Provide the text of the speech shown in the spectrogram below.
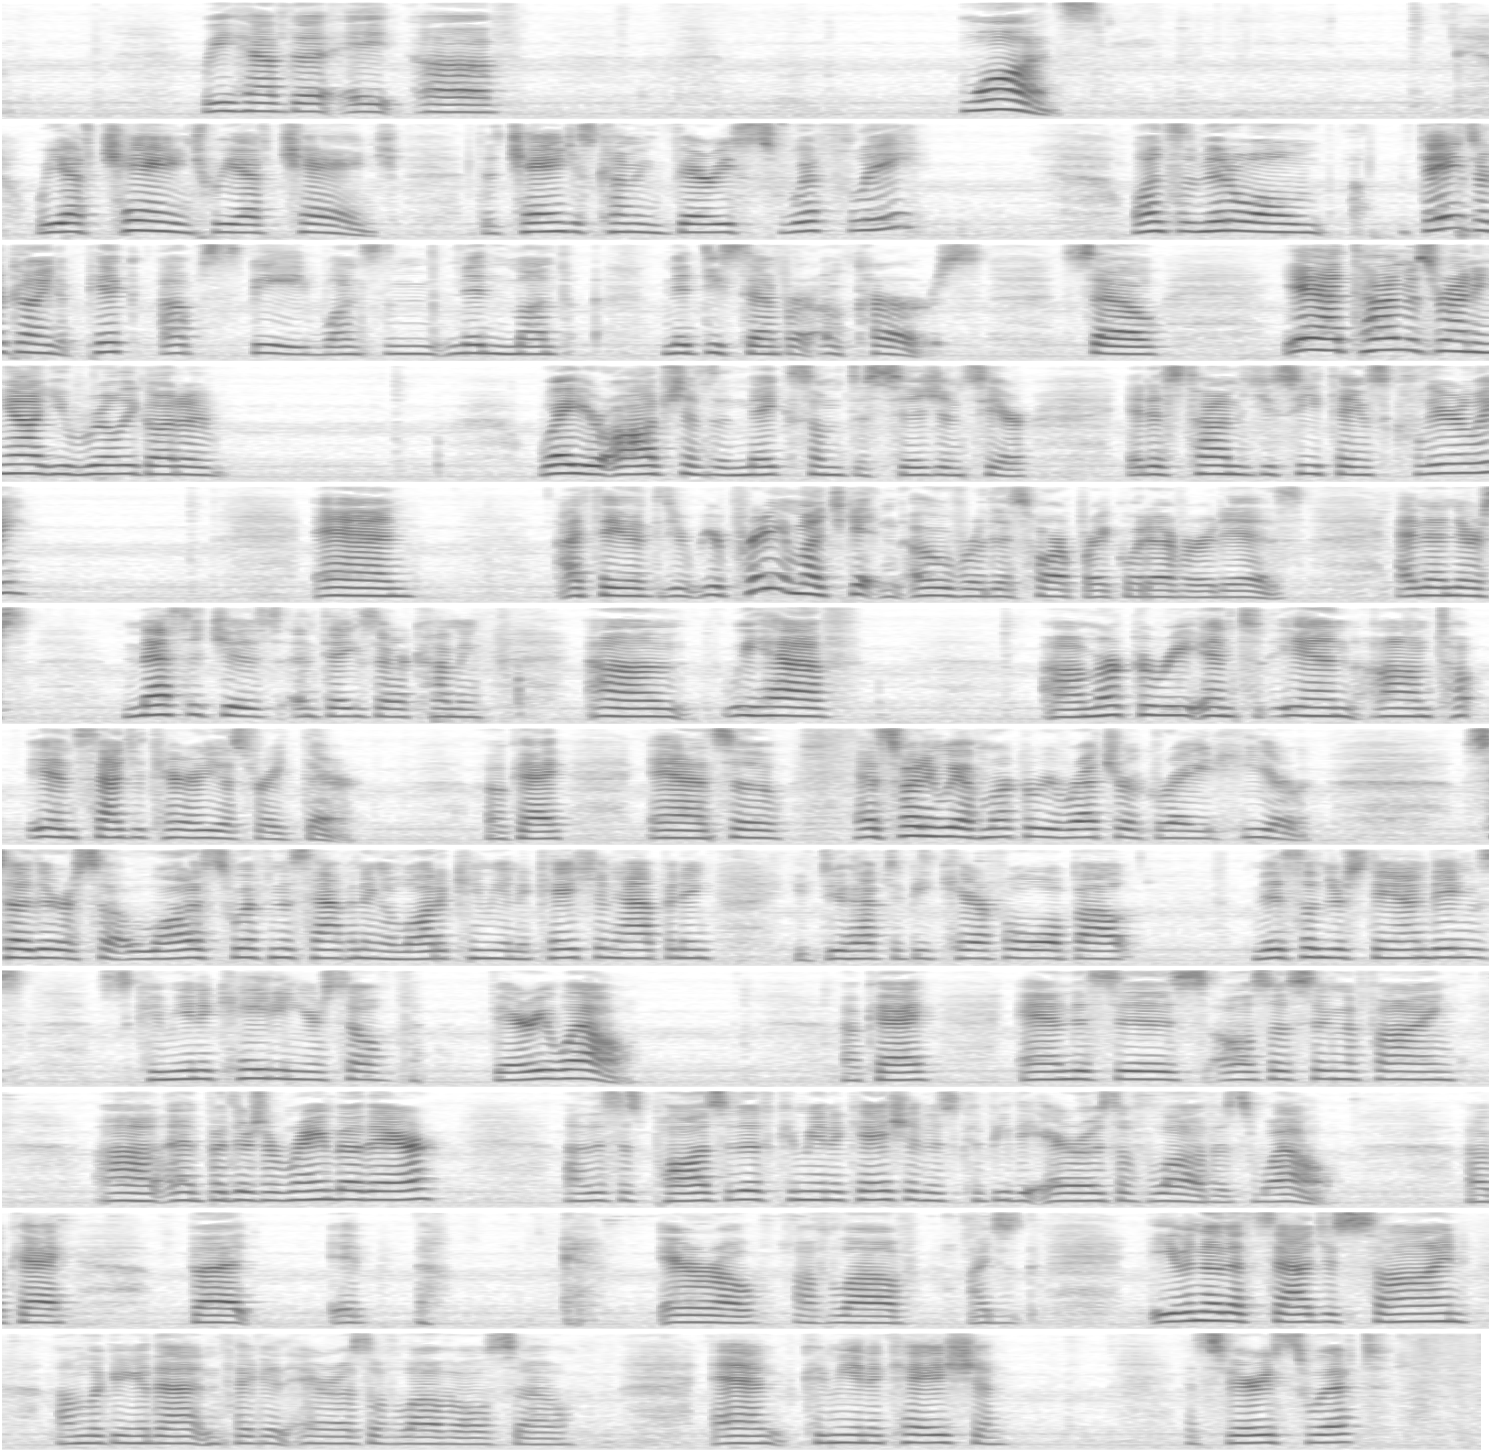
we have the Eight of Wands. We have change. We have change. The change is coming very swiftly. Once the middle, um, things are going to pick up speed once the mid-month, mid-December occurs. So, yeah, time is running out. You really got to weigh your options and make some decisions here. It is time that you see things clearly and I think that you're pretty much getting over this heartbreak, whatever it is. And then there's messages and things that are coming. Um, we have uh, Mercury in in um, in Sagittarius right there. Okay, and so it's funny we have Mercury retrograde here. So there's a lot of swiftness happening, a lot of communication happening. You do have to be careful about misunderstandings communicating yourself very well. Okay? And this is also signifying, uh, and, but there's a rainbow there. Uh, this is positive communication. This could be the arrows of love as well. Okay? But it, arrow of love. I just, even though that's Sagittarius sign, I'm looking at that and thinking arrows of love also. And communication. It's very swift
